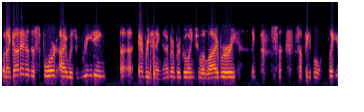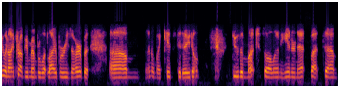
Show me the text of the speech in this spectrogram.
when I got into the sport, I was reading uh, everything. I remember going to a library. I think some people, like you and I, probably remember what libraries are, but um, I know my kids today don't do them much. It's all on the internet. But um,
